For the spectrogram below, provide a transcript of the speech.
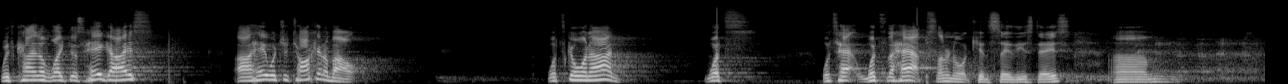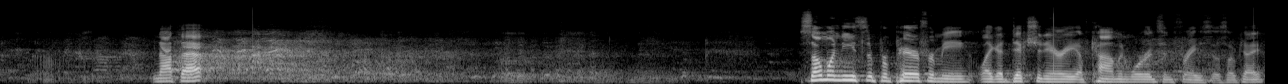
with kind of like this, hey guys, uh, hey, what you talking about? What's going on? What's what's ha- what's the haps? I don't know what kids say these days. Um, not that. Someone needs to prepare for me like a dictionary of common words and phrases, okay?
